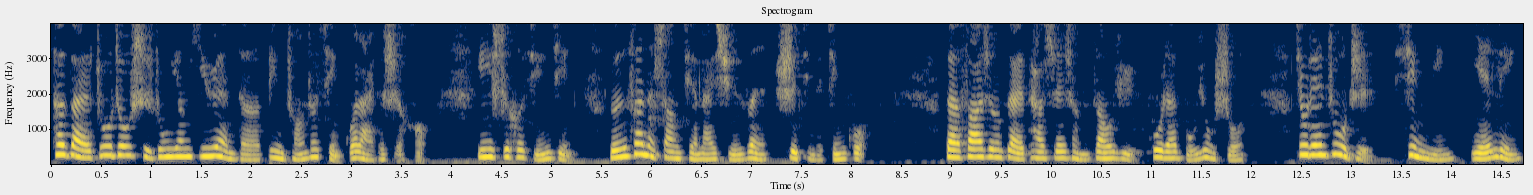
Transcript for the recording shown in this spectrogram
他在株洲市中央医院的病床上醒过来的时候，医师和刑警轮番的上前来询问事情的经过。但发生在他身上的遭遇，固然不用说，就连住址。姓名、年龄，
